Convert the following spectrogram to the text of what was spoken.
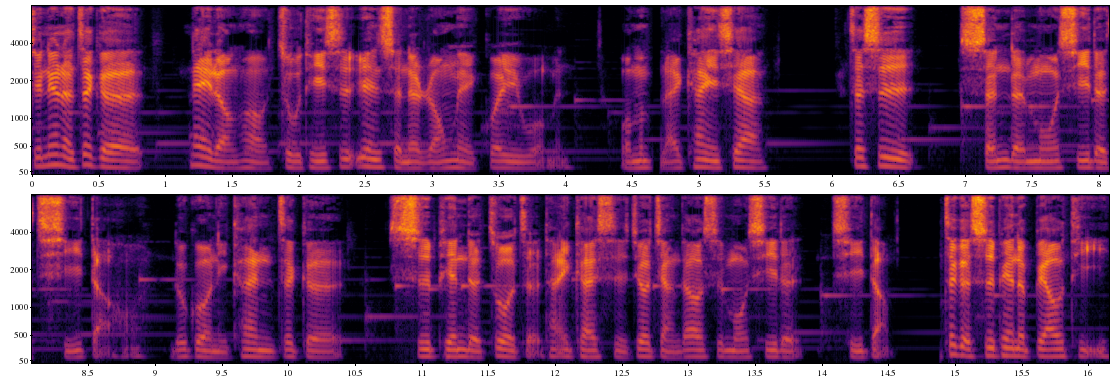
今天的这个内容哈，主题是愿神的荣美归于我们。我们来看一下，这是神人摩西的祈祷哈。如果你看这个诗篇的作者，他一开始就讲到是摩西的祈祷。这个诗篇的标题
